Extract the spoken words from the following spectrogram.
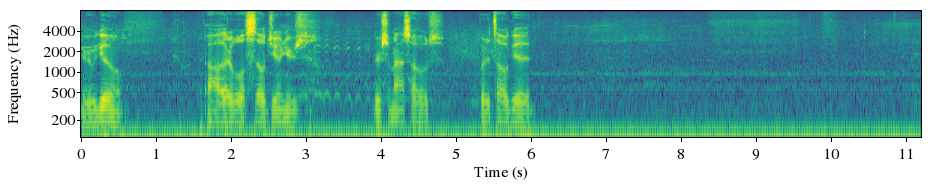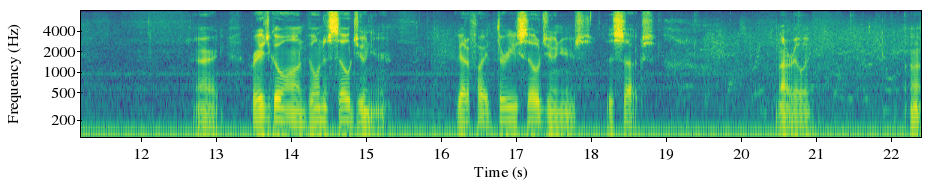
Here we go. Oh, they're little cell juniors. They're some assholes, but it's all good. Alright. Rage go on. Villainous Cell Junior. We gotta fight three Cell Juniors. This sucks. Not really. Uh.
